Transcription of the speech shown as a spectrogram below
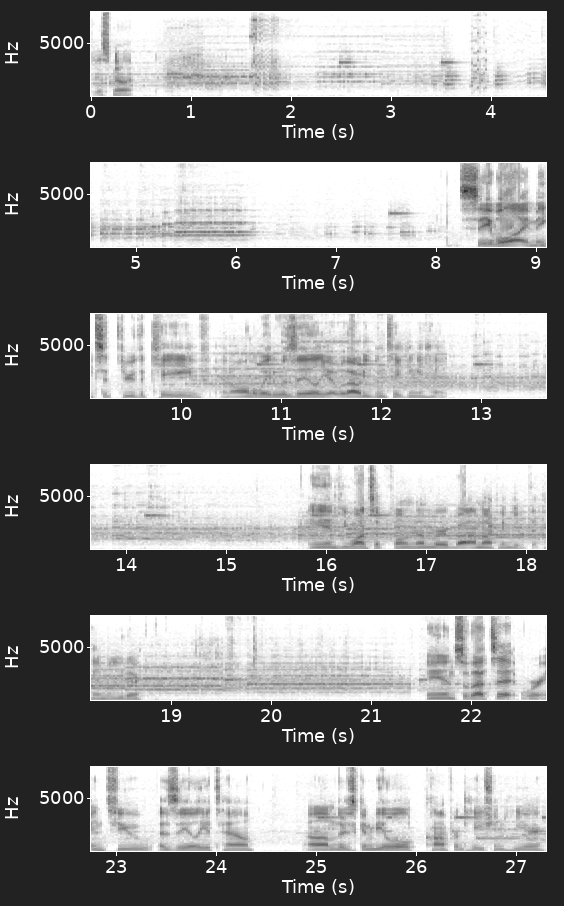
Guess not. Sableye makes it through the cave and all the way to Azalea without even taking a hit. And he wants a phone number, but I'm not going to give it to him either. And so that's it. We're into Azalea Town. Um, there's going to be a little confrontation here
